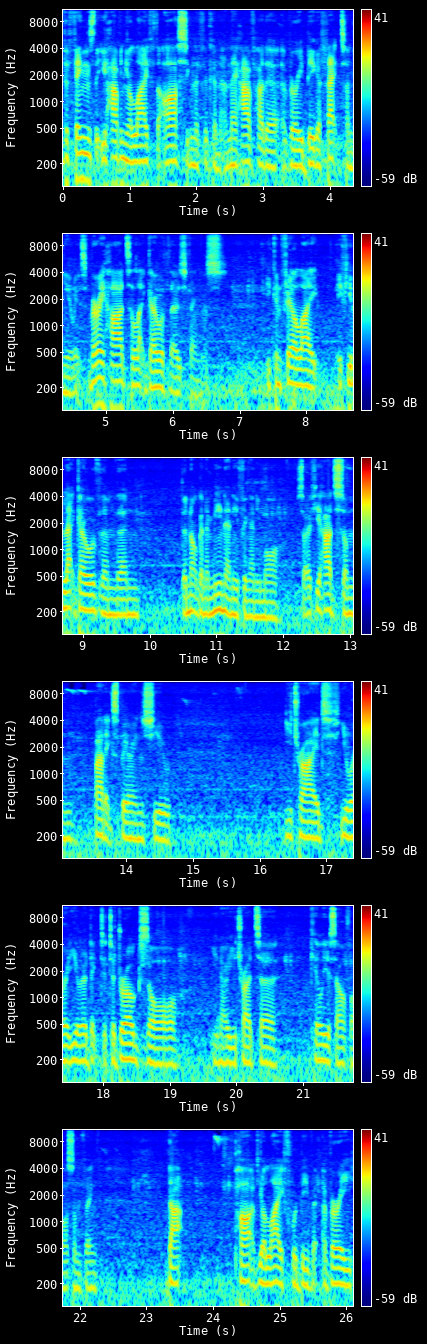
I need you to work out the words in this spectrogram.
the things that you have in your life that are significant and they have had a, a very big effect on you, it's very hard to let go of those things. You can feel like if you let go of them, then they're not going to mean anything anymore. So if you had some bad experience, you you tried, you were you were addicted to drugs, or you know you tried to kill yourself or something, that part of your life would be a very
